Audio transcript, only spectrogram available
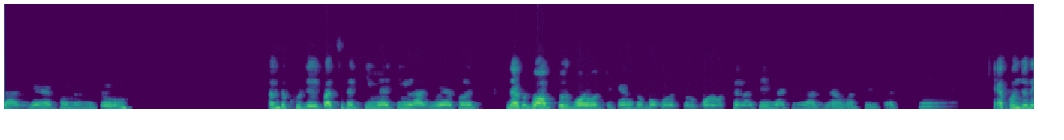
লাগবে এখন আমি তো? আমি তো খুঁজেই পাচ্ছি না কি মেশিন লাগবে এখন। দেখো সব চুল বড় হচ্ছে কিন্তু বকুলের চুল বড় হচ্ছে না, সেই মেশিন লাগবে আমার, ঠিক আছে। এখন যদি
